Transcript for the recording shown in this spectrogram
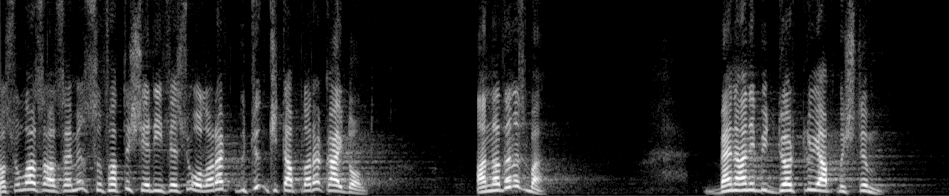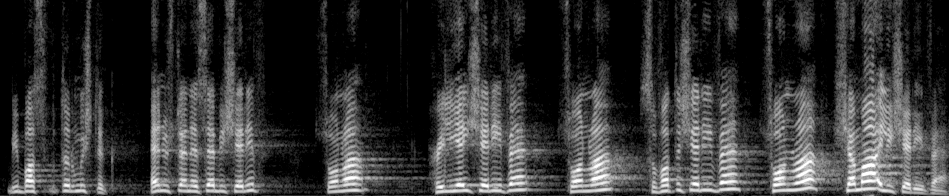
Resulullah sallallahu aleyhi ve sellem'in sıfatı şerifesi olarak bütün kitaplara kaydoldu. Anladınız mı? Ben hani bir dörtlü yapmıştım. Bir bastırmıştık. En üstte Nesebi Şerif, sonra Hülye-i Şerife, sonra Sıfatı Şerife, sonra Şemail-i Şerife.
